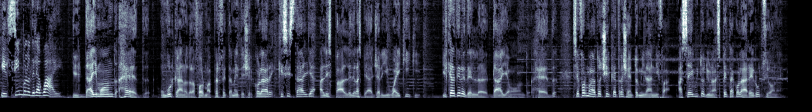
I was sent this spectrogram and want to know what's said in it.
Il simbolo delle Hawaii. Il Diamond Head, un vulcano dalla forma perfettamente circolare che si staglia alle spalle della spiaggia di Waikiki. Il cratere del Diamond Head si è formato circa 300.000 anni fa, a seguito di una spettacolare eruzione.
